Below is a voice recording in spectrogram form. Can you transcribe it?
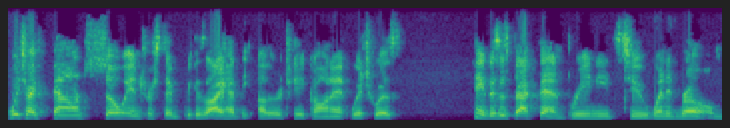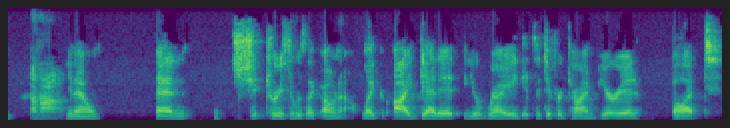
which I found so interesting because I had the other take on it, which was, hey, this is back then. Bree needs to when in Rome, Uh huh. you know, and she, Teresa was like, oh no, like I get it, you're right, it's a different time period, but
